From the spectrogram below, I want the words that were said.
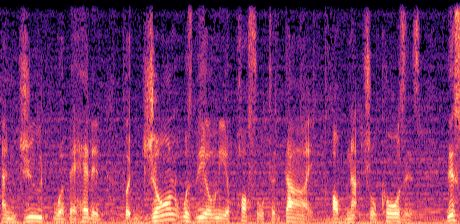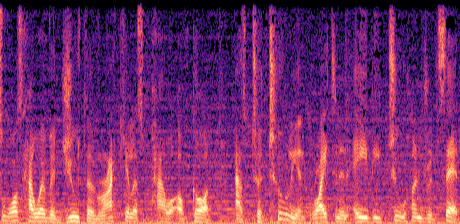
and Jude were beheaded. But John was the only apostle to die of natural causes. This was, however, due to the miraculous power of God, as Tertullian, writing in AD 200, said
